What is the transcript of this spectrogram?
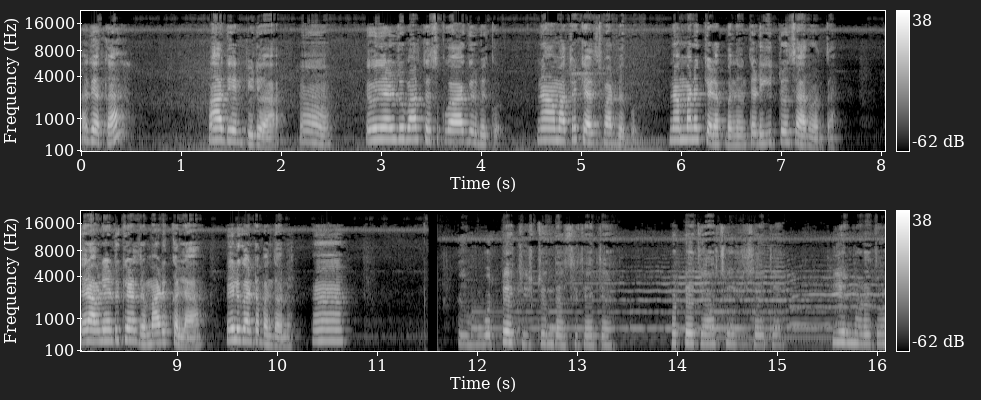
ಅದ್ಯಾಕ ಅದೇನು ಬಿಡು ಹ್ಞೂ ಇವನು ಎಲ್ಲರೂ ಮಾತ್ರ ಸುಖವಾಗಿರಬೇಕು. ನಾವು ಮಾತ್ರ ಕೆಲಸ ಮಾಡಬೇಕು. ನಮ್ಮನೆ ಕೇಳಪ್ಪ ಕೇಳಕ್ಕೆ ಬಂದಂತ ಇಟ್ಟು ಸಾರು ಅಂತ. ಏನು ಅವನು ಎರಡು ಕೇಳಿದ್ರೆ ಮಾಡಿಕ್ಕಲ್ಲ ಏಳು ಗಂಟೆ ಬಂದವನು. ಹ್ಞೂ ಹೊಟ್ಟೆ ಇಷ್ಟೊಂದು ಹಸಿತೈತೆ. ಹೊಟ್ಟೆ ಜಾಸ್ತಿ ಹಸಿತೈತೆ. ಏನು ಮಾಡೋದು?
